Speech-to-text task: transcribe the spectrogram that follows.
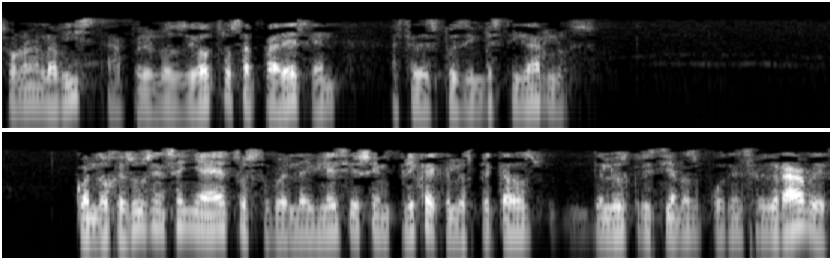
son a la vista, pero los de otros aparecen hasta después de investigarlos. Cuando Jesús enseña esto sobre la iglesia, eso implica que los pecados de los cristianos pueden ser graves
